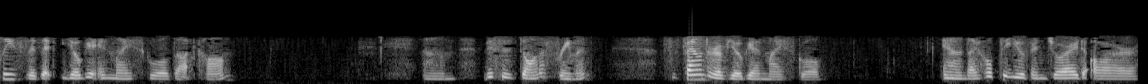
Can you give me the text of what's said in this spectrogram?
please visit yogainmyschool.com. Um, this is Donna Freeman, the founder of Yoga in My School. And I hope that you have enjoyed our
